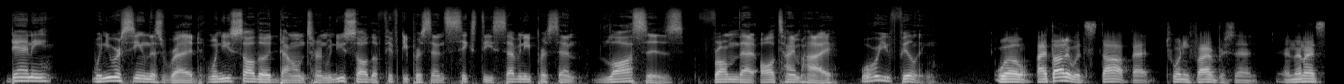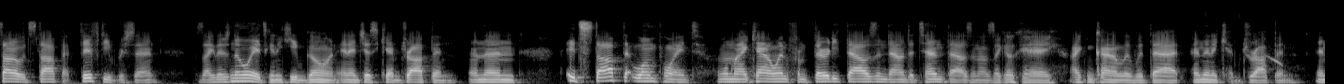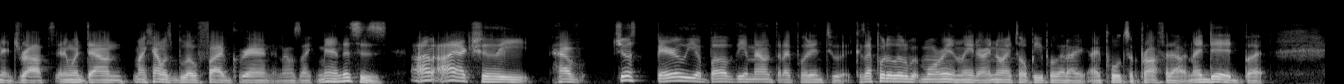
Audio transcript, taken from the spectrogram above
Danny, when you were seeing this red, when you saw the downturn, when you saw the 50%, 60, 70% losses from that all time high, what were you feeling? Well, I thought it would stop at 25%, and then I thought it would stop at 50%. Was like, there's no way it's going to keep going. And it just kept dropping. And then it stopped at one point when my account went from 30,000 down to 10,000. I was like, okay, I can kind of live with that. And then it kept dropping and it dropped and it went down. My account was below five grand. And I was like, man, this is, I, I actually have just barely above the amount that I put into it because I put a little bit more in later. I know I told people that I, I pulled some profit out and I did, but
